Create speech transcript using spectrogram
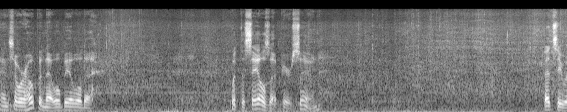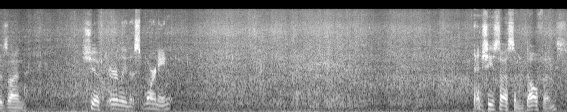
And so we're hoping that we'll be able to put the sails up here soon. Betsy was on shift early this morning. And she saw some dolphins.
